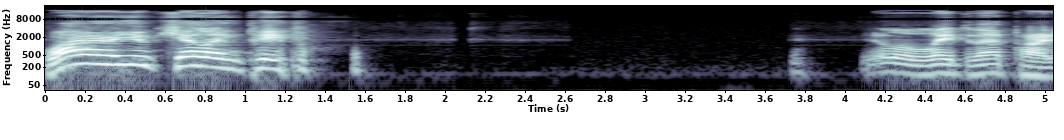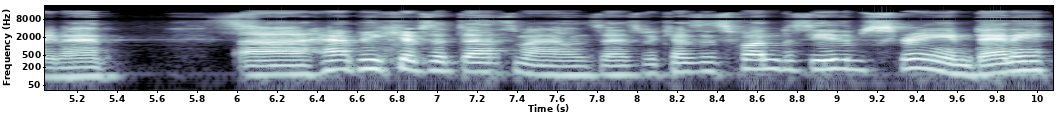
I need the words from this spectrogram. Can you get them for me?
Why are you killing people? You're a little late to that party, man. Uh, Happy gives a death smile and says, Because it's fun to see them scream, Danny.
